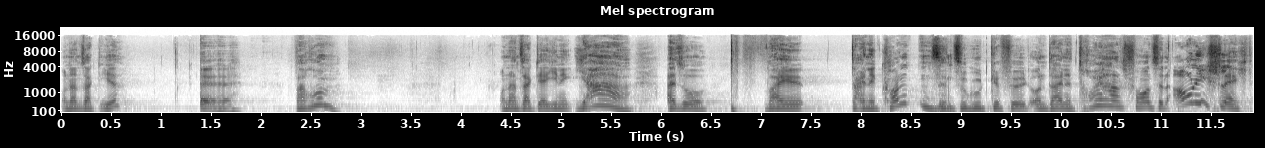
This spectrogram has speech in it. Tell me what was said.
Und dann sagt ihr, äh, warum? Und dann sagt derjenige, ja, also, weil deine Konten sind so gut gefüllt und deine Treuhandfonds sind auch nicht schlecht.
